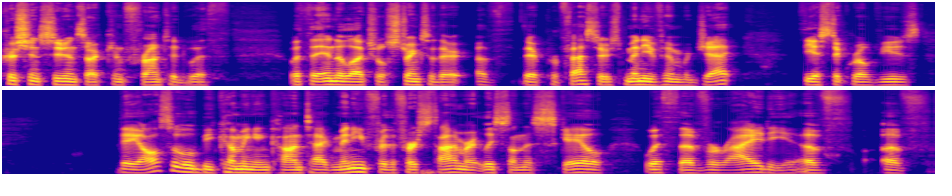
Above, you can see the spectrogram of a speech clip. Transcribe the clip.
Christian students are confronted with with the intellectual strengths of their of their professors, many of whom reject theistic worldviews, they also will be coming in contact, many for the first time, or at least on this scale, with a variety of of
